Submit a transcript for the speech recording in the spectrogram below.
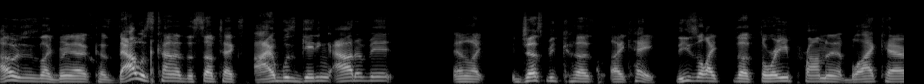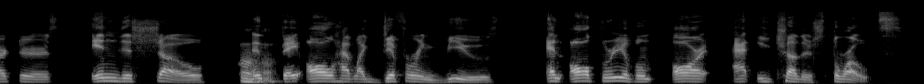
I was just like bringing that because that was kind of the subtext I was getting out of it. And like, just because, like, hey, these are like the three prominent black characters in this show, and mm-hmm. they all have like differing views, and all three of them are at each other's throats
